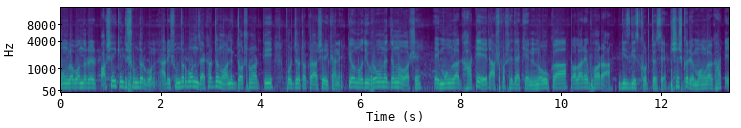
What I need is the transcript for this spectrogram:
মংলা বন্দরের পাশেই কিন্তু সুন্দরবন। আর এই সুন্দরবন দেখার জন্য অনেক দর্শনার্থী, পর্যটকরা আসে এখানে। কেউ নদী ভ্রমণের জন্যও আসে। এই মোংলা ঘাটের আশপাশে দেখেন নৌকা টলারে ভরা গিজগিজ করতেছে। বিশেষ করে মোংলা ঘাটে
